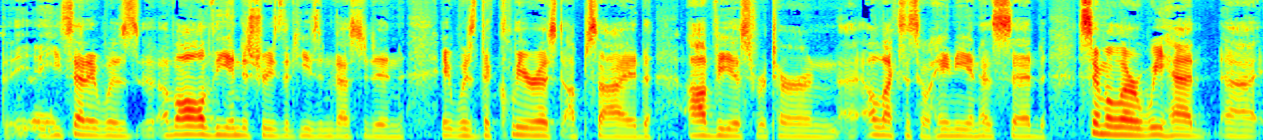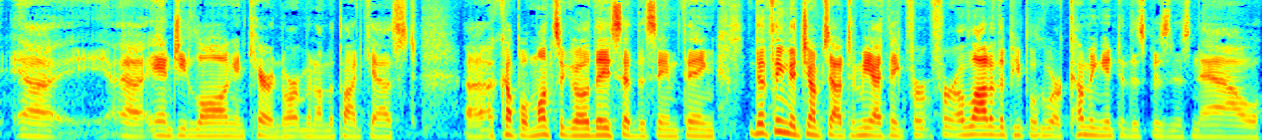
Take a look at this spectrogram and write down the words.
the, he said it was of all the industries that he's invested in, it was the clearest upside, obvious return. Alexis Ohanian has said similar. We had uh, uh, uh, Angie Long and Kara Nortman on the podcast uh, a couple months ago. They said the same thing. The thing that jumps out to me, I think, for for a lot of the people who are coming into this business now,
